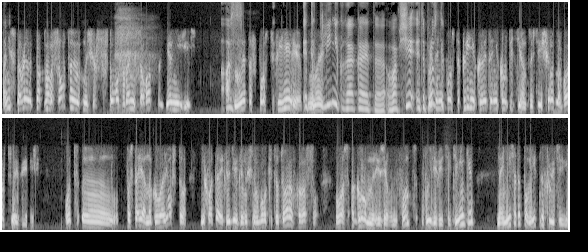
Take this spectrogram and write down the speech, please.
они составляют так маршруты, значит, что вот туда не соваться, где они есть. А ну это ж просто феерия. Это понимаете? клиника какая-то. Вообще это просто... Это не просто клиника, это некомпетентность. Еще одна важная вещь. Вот э, постоянно говорю, что не хватает людей для ручной уборки тротуаров, хорошо. У вас огромный резервный фонд, выделите деньги, наймите дополнительных людей.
